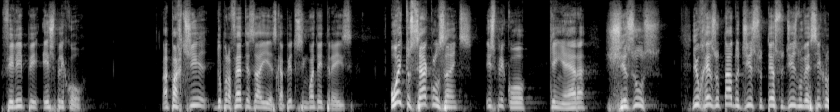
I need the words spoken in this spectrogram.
Felipe explicou a partir do profeta Isaías, capítulo 53, oito séculos antes, explicou quem era Jesus. E o resultado disso, o texto diz no versículo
